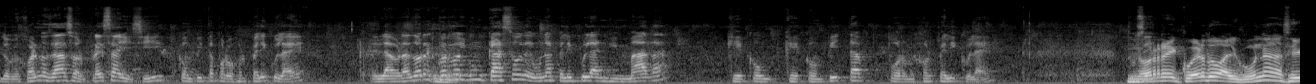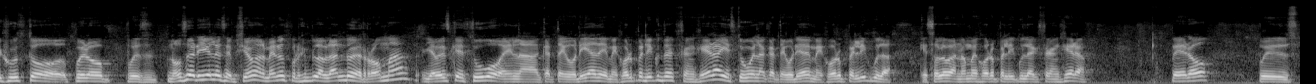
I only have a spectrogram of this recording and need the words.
lo mejor nos da la sorpresa y sí, compita por mejor película, ¿eh? La verdad no recuerdo algún caso de una película animada que, que compita por mejor película, ¿eh? No recuerdo alguna, sí, justo, pero pues no sería la excepción, al menos por ejemplo hablando de Roma, ya ves que estuvo en la categoría de mejor película extranjera y estuvo en la categoría de mejor película, que solo ganó mejor película extranjera. Pero pues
